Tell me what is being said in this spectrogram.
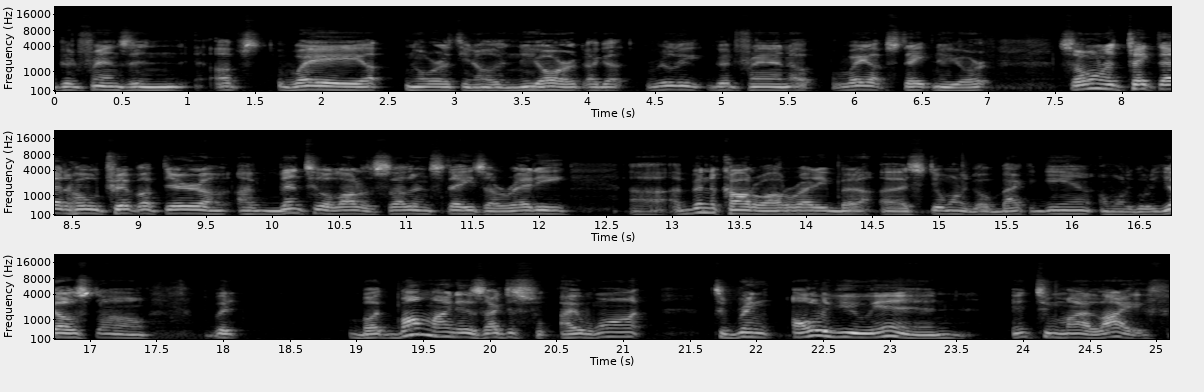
good friends in up way up north. You know, in New York. I got really good friend up way upstate New York. So I want to take that whole trip up there. Um, I've been to a lot of the southern states already. Uh, I've been to Colorado already, but I still want to go back again. I want to go to Yellowstone. But but bottom line is, I just I want to bring all of you in into my life,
